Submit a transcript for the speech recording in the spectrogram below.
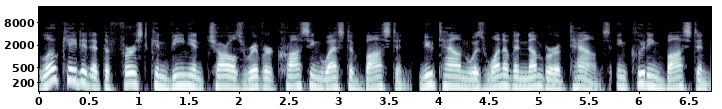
Located at the first convenient Charles River crossing west of Boston, Newtown was one of a number of towns including Boston,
